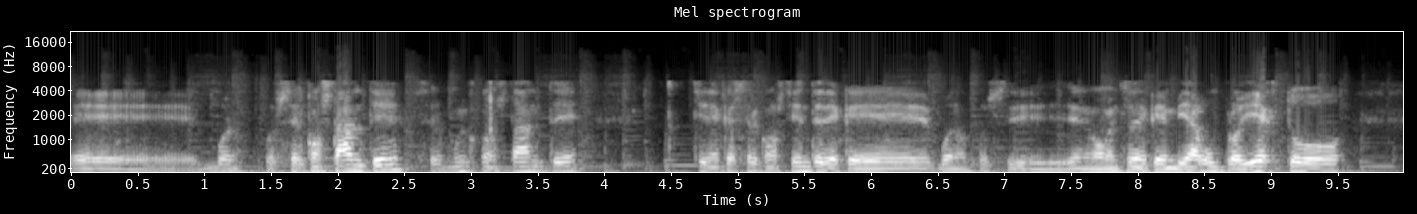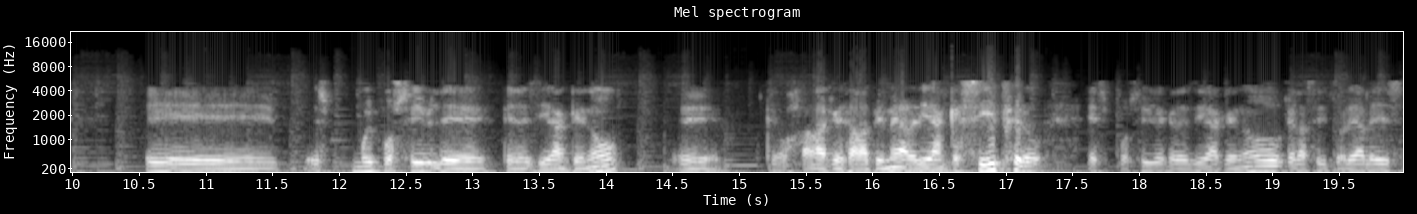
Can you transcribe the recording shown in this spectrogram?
eh, bueno, pues ser constante, ser muy constante, tiene que ser consciente de que, bueno, pues si en el momento en que envía algún proyecto, eh, es muy posible que les digan que no, eh, que ojalá que sea la primera le digan que sí, pero es posible que les diga que no, que las editoriales,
